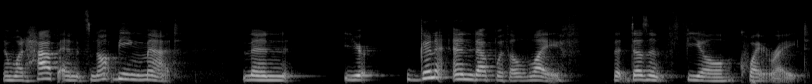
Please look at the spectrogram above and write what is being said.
then what happened it's not being met, then you're going to end up with a life that doesn't feel quite right.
